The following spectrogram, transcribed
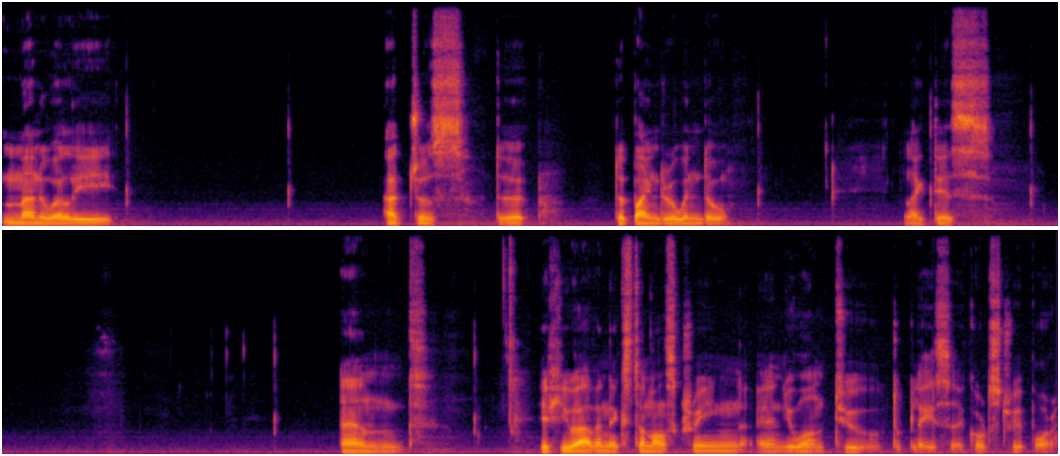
manually adjust the, the binder window like this. And if you have an external screen and you want to, to place a chord strip or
